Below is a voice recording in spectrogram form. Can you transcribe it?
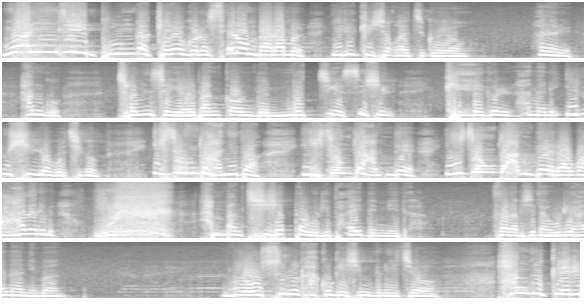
완전히 부흥과 개혁으로 새로운 바람을 일으키셔가지고요. 하나님 한국 전 세계 열방 가운데 멋지게 쓰실 계획을 하나님 이루시려고 지금 이 정도 아니다. 이 정도 안 돼. 이 정도 안 돼. 라고 하나님이 와한 방 치셨다고 우리 봐야 됩니다. 살합시다. 우리 하나님은 묘수를 갖고 계신 분이죠. 한국 교회를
